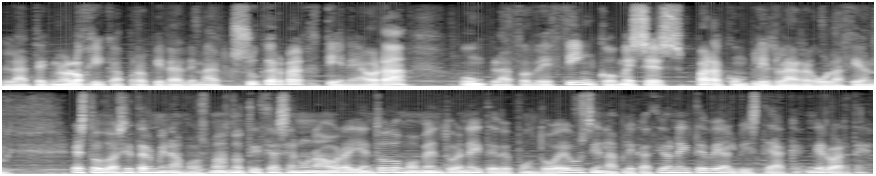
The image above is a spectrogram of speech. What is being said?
La tecnológica propiedad de Mark Zuckerberg tiene ahora un plazo de cinco meses para cumplir la regulación. Es todo, así terminamos. Más noticias en una hora y en todo momento en itv.eus y en la aplicación ITV Albisteac. Geruarte.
